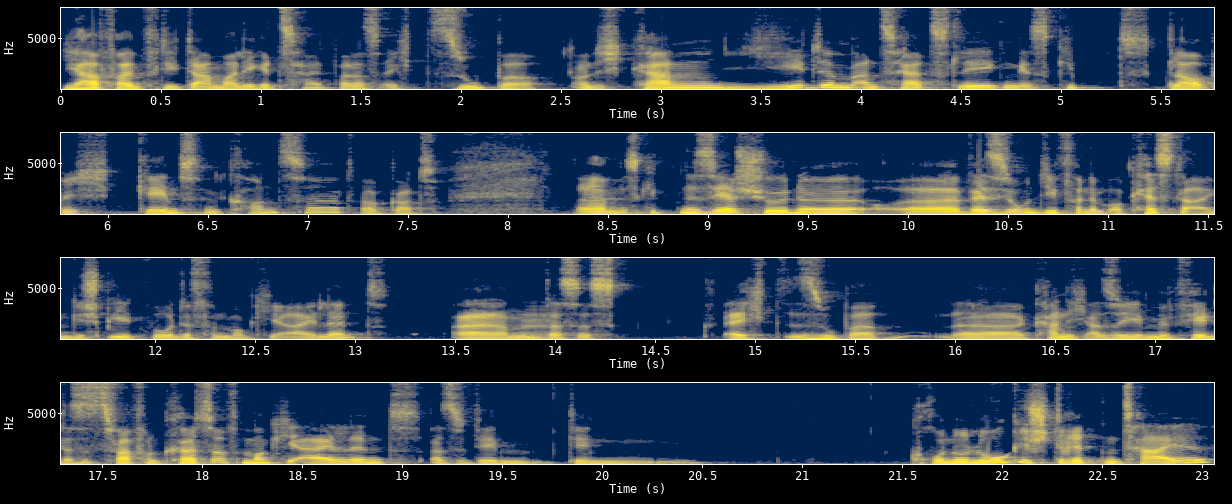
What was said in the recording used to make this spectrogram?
Ja, vor allem für die damalige Zeit war das echt super. Und ich kann jedem ans Herz legen, es gibt, glaube ich, Games in Concert. Oh Gott. Ähm, es gibt eine sehr schöne äh, Version, die von dem Orchester eingespielt wurde von Monkey Island. Ähm, hm. Das ist echt super. Äh, kann ich also jedem empfehlen. Das ist zwar von Curse of Monkey Island, also dem den chronologisch dritten Teil,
